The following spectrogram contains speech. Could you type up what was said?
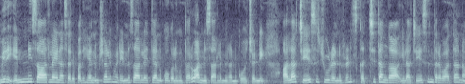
మీరు ఎన్నిసార్లు అయినా సరే పదిహేను నిమిషాలకి మీరు ఎన్నిసార్లు అయితే అనుకోగలుగుతారో అన్నిసార్లు మీరు అనుకోవచ్చండి. అలా చేసి చూడండి ఫ్రెండ్స్ ఖచ్చితంగా ఇలా చేసిన తర్వాత నా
